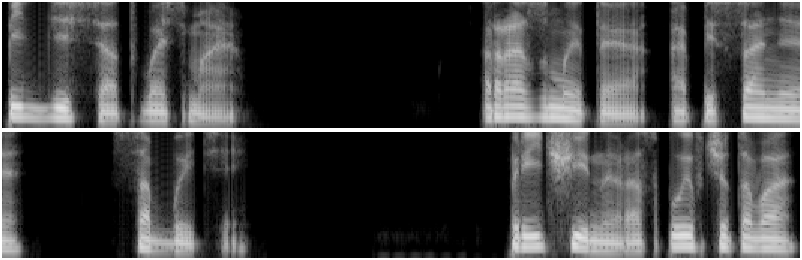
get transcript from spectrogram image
58. Размытое описание событий. Причины расплывчатого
